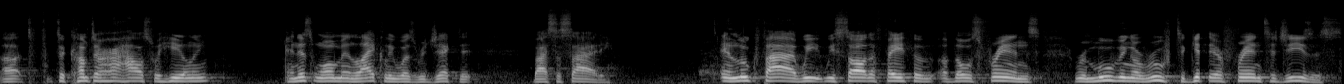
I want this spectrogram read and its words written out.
uh, to come to her house for healing, and this woman likely was rejected by society. In Luke 5, we, we saw the faith of, of those friends removing a roof to get their friend to Jesus.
